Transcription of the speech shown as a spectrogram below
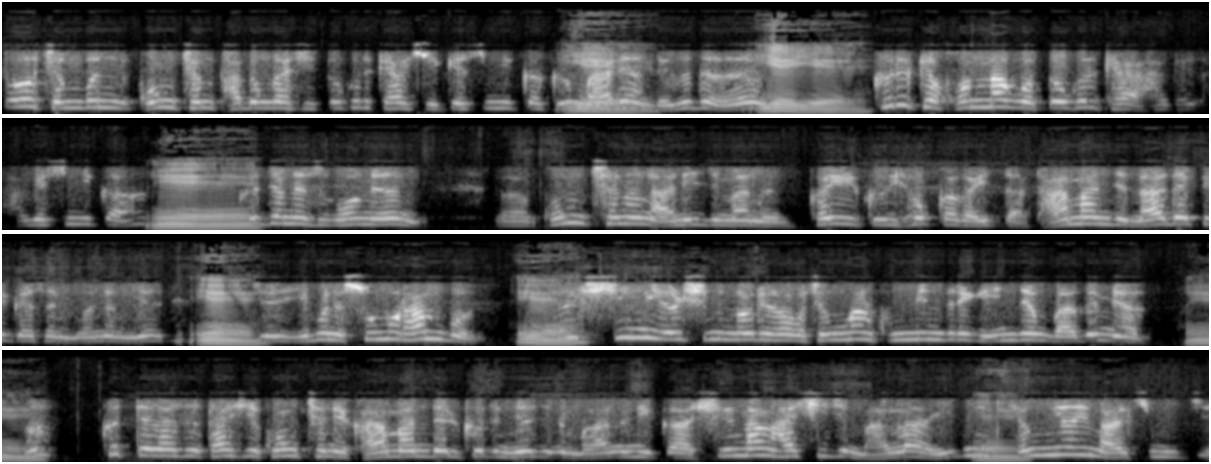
또 전번 공천 파동같이 또 그렇게 할 수 있겠습니까? 그거 예. 말이 안 되거든. 예, 예. 그렇게 혼나고 또 그렇게 하, 하겠습니까? 예. 그 점에서 보면 어, 공천은 아니지만 거의 그 효과가 있다. 다만 이제 나 대표께서는 뭐냐면 예. 저 이번에 21분 예. 열심히 열심히 노력하고 정말 국민들에게 인정받으면 예. 어? 그때 가서 다시 공천에 감안될 그런 여지는 많으니까 실망하시지 말라. 이건 예. 격려의 말씀이죠.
